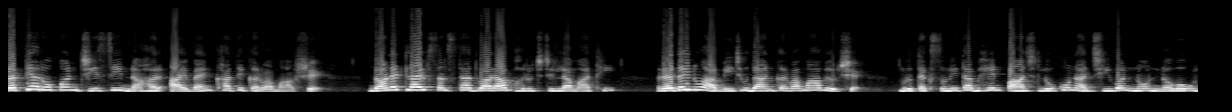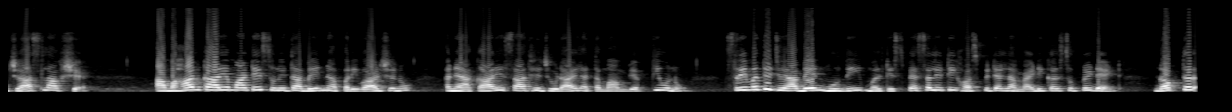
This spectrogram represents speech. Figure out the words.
પ્રત્યારોપણ જીસી નાહર આઈ બેંક ખાતે કરવામાં આવશે. ડોનેટ લાઈફ સંસ્થા દ્વારા ભરૂચ જિલ્લામાંથી હૃદયનું આ બીજું દાન કરવામાં આવ્યું છે. મૃતક સુનીતાબેન પાંચ લોકોના જીવનનો નવો ઉજાસ લાવશે. આ મહાન કાર્ય માટે સુનીતાબેનના પરિવારજનો અને આ કાર્ય સાથે જોડાયેલા તમામ વ્યક્તિઓનું શ્રીમતી જયાબેન મોદી મલ્ટી સ્પેશિયાલિટી હોસ્પિટલના medical superintendent doctor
